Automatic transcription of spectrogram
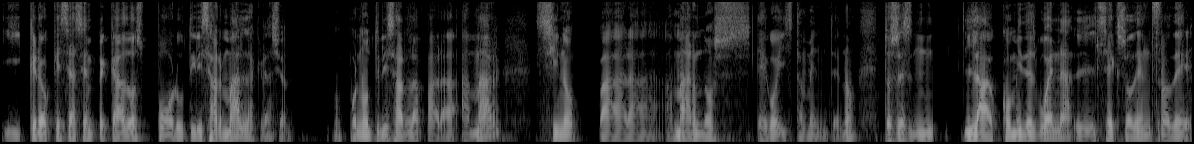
Y creo que se hacen pecados por utilizar mal la creación, por no utilizarla para amar, sino para amarnos egoístamente, ¿no? Entonces, la comida es buena, el sexo dentro de,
